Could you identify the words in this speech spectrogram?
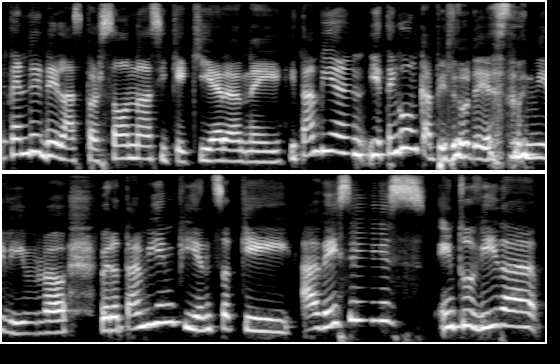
depende de las personas y que quieran. Y, también, y tengo un capítulo de esto en mi libro, pero también pienso que a veces en tu vida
